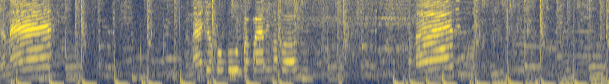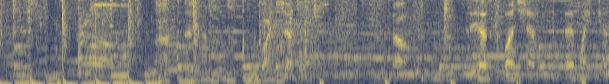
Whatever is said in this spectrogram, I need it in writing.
Nana Nana vô bu bu papa đi má con Nana This à, has to find shampoo. Okay, wait here.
